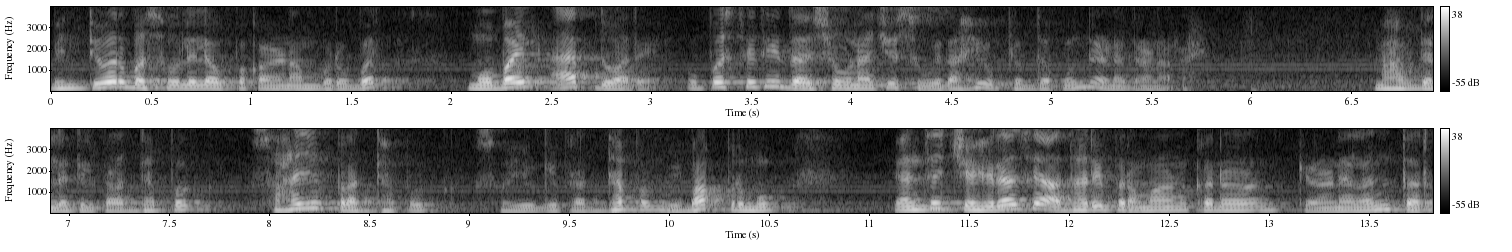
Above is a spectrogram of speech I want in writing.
भिंतीवर बसवलेल्या उपकरणांबरोबर मोबाईल ॲपद्वारे उपस्थिती दर्शवण्याची सुविधाही उपलब्ध करून देण्यात येणार आहे. महाविद्यालयातील प्राध्यापक सहाय्यक प्राध्यापक सहयोगी प्राध्यापक विभाग प्रमुख यांचे चेहऱ्याचे आधारे प्रमाणकरण करण्यानंतर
